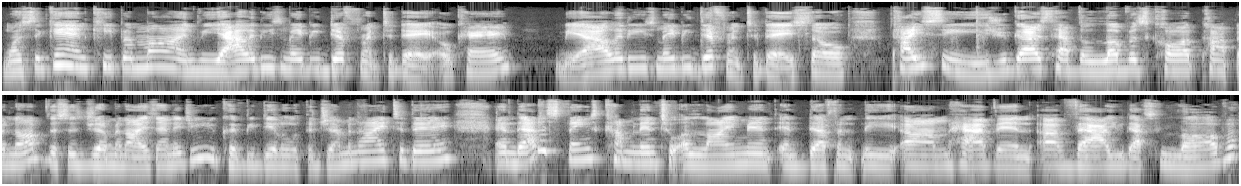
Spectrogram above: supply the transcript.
Once again, keep in mind realities may be different different today, okay? Realities may be different today. So, Pisces, you guys have the Lover's card popping up. This is Gemini's energy. You could be dealing with the Gemini today. And that is things coming into alignment and definitely um, having a value that's love.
